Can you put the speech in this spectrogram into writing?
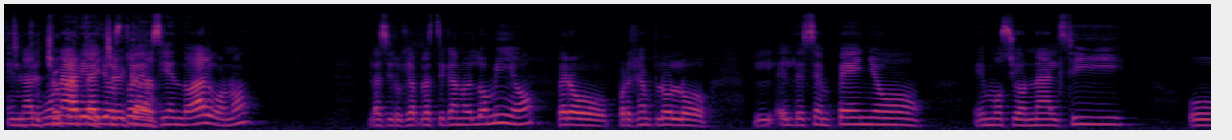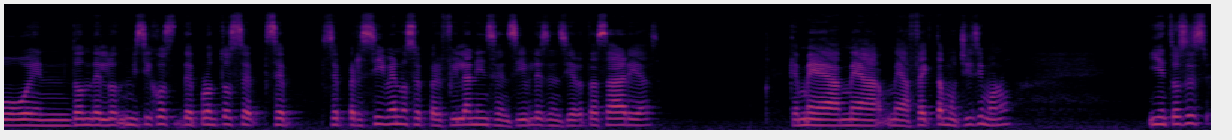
en Si algún choca, área yo estoy checa. haciendo algo, ¿no? La cirugía plástica no es lo mío, pero, por ejemplo, lo, el desempeño emocional sí, o en donde los- mis hijos de pronto se, se, se perciben o se perfilan insensibles en ciertas áreas, que me, me, me afecta muchísimo, ¿no? Y entonces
